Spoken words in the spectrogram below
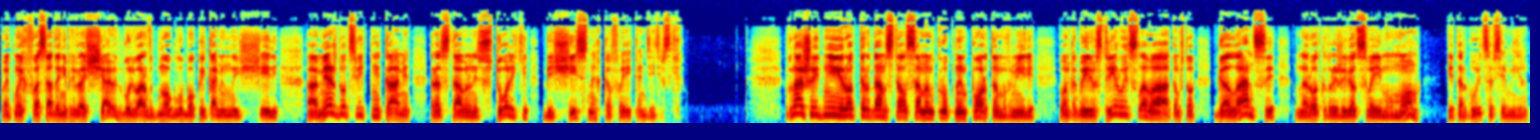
Поэтому их фасады не превращают бульвар в дно глубокой каменной щели, а между цветниками расставлены столики бесчисленных кафе и кондитерских. В наши дни Роттердам стал самым крупным портом в мире. Он как бы иллюстрирует слова о том, что голландцы — народ, который живет своим умом и торгует со всем миром.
